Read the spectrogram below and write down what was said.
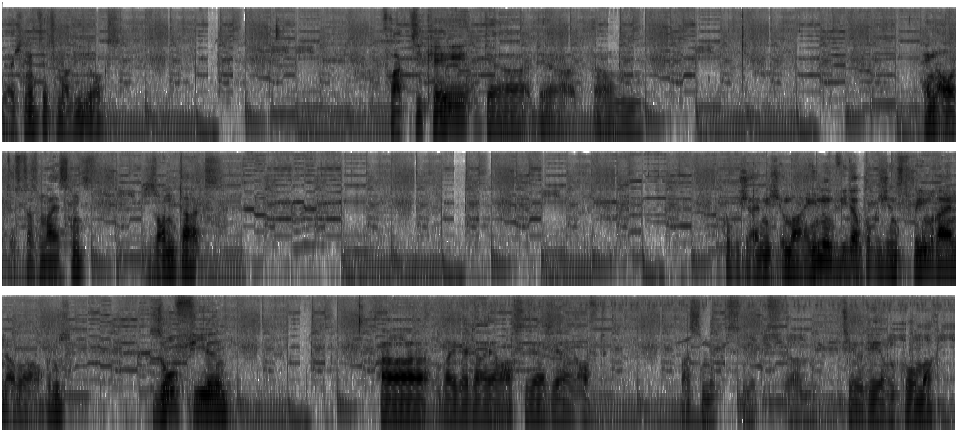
ja, ich nenne es jetzt mal Vlogs. Fragt CK, der, der ähm, Hangout ist das meistens, sonntags. Gucke ich eigentlich immer hin und wieder, gucke ich in Stream rein, aber auch nicht so viel äh, weil der da ja auch sehr, sehr oft was mit, mit ähm, COD und Co. macht.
